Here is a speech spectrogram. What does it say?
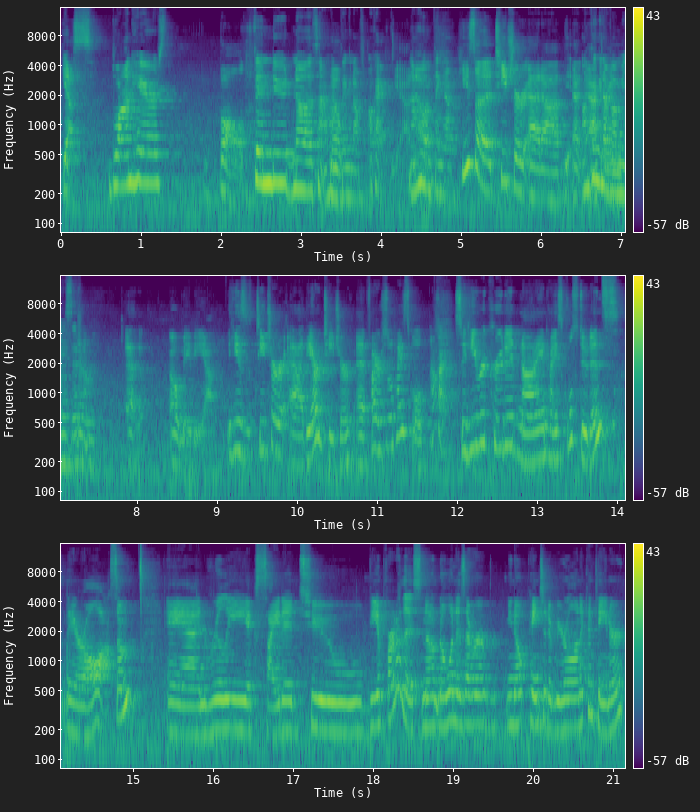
Yes, Blonde hairs, bald. thin dude? No, that's not who Nope. I'm thinking of. Okay. Yeah, no. I'm thinking of. He's a teacher at. Uh, at I'm thinking of a musician. At, oh, maybe yeah. He's a teacher, uh, the art teacher at Firestone High School. Okay. So he recruited nine high school students. They are all awesome and really excited to be a part of this. No, no one has ever you know painted a mural on a container.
